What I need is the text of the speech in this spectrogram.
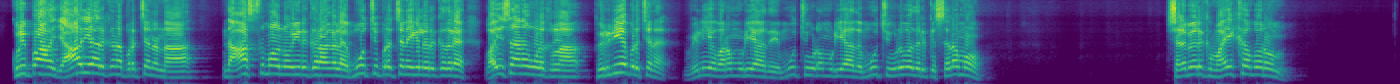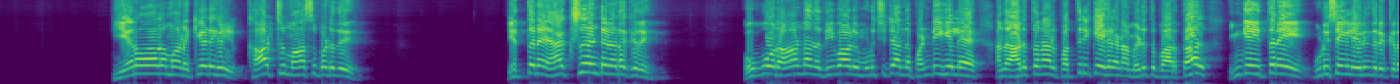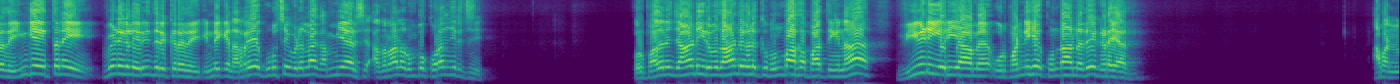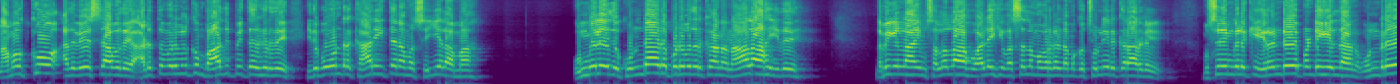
குறிப்பாக யார் யாருக்கான பிரச்சனைனா இந்த ஆஸ்துமா நோய் இருக்கிறாங்களே மூச்சு பிரச்சனைகள் இருக்குதுல வயசானவங்களுக்கெல்லாம் பெரிய பிரச்சனை. வெளியே வர முடியாது மூச்சு விட முடியாது மூச்சு விடுவதற்கு சிரமம். சில பேருக்கு மயக்கம் வரும். ஏராளமான கேடுகள் காற்று மாசுபடுது. எத்தனை ஆக்சிடென்ட் நடக்குது? ஒவ்வொரு ஆண்டும் அந்த தீபாவளி முடிச்சுட்டு அந்த பண்டிகையில அந்த அடுத்த நாள் பத்திரிகைகளை நாம் எடுத்து பார்த்தால் இங்கே இத்தனை குடிசைகள் எரிந்திருக்கிறது இங்கே இத்தனை வீடுகள் எரிந்திருக்கிறது. இன்னைக்கு நிறைய குடிசை வீடெல்லாம் கம்மியாயிருச்சு. அதனால ரொம்ப குறைஞ்சிருச்சு. ஒரு பதினஞ்சு ஆண்டு இருபது ஆண்டுகளுக்கு முன்பாக பாத்தீங்கன்னா வீடு எரியாம ஒரு பண்டிகை கொண்டாடினதே கிடையாது. அவன் நமக்கும் அது வேஸ்ட் ஆகுது. அடுத்தவர்களுக்கும் பாதிப்பை தருகிறது. இது போன்ற காரியத்தை நம்ம செய்யலாமா? உண்மையிலே இது கொண்டாடப்படுவதற்கான நாளாக இது. நபிகள் நாயம் சல்லல்லாஹு அலஹி வஸல்லம் அவர்கள் நமக்கு சொல்லியிருக்கிறார்கள் முஸ்லிம்களுக்கு இரண்டே பண்டிகைகள் தான் ஒன்றே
